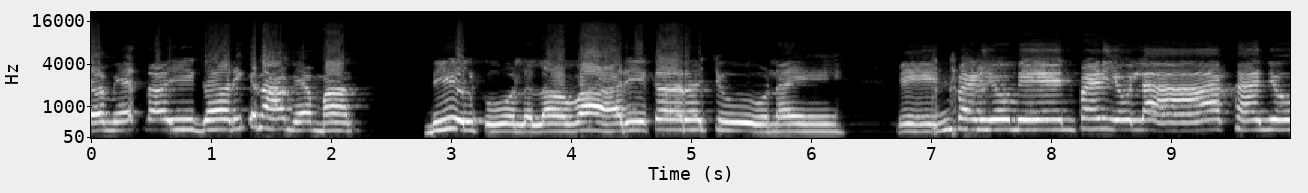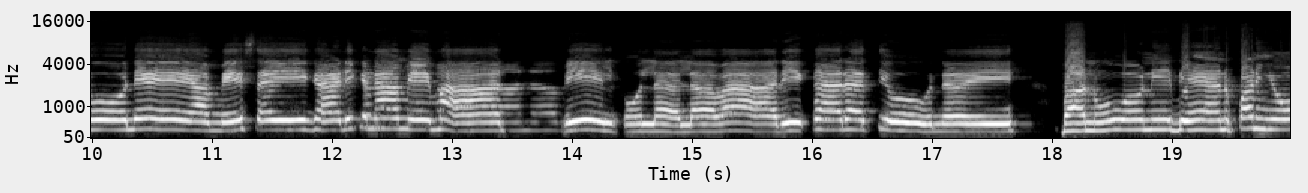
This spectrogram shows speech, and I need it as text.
અમે સહી ઘડીક ના મહેમાન. બિલકુલ લવારી કરચું નહીં બેનપણીઓ બેનપણીઓ લાખન્યો ને અમે સહી ઘડીક ના મહેમાન બિલકુલ લવારી કરત્યું નહીં ભાનુઓની બેનપણીઓ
